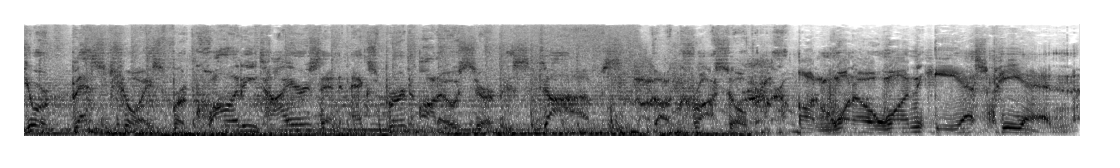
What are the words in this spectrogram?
Your best choice for quality tires and expert auto service. Dobbs, the crossover on 101 ESPN.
